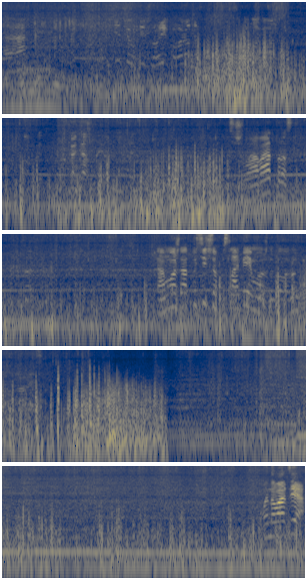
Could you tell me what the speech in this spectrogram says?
Да. Единственное, вот здесь во время поворота немного ну, как газ, наверное. Тяжеловат просто. Там можно отпустить, чтобы послабее можно было воде.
